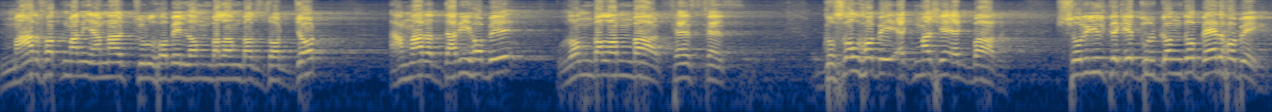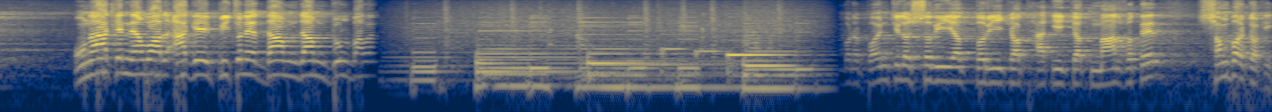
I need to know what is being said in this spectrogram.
মারফত মানে আমার চুল হবে লম্বা লম্বা জটজট আমার দাড়ি হবে লম্বা লম্বা ফ্যাঁস ফ্যাঁস গোসল হবে এক মাসে একবার। শরীর থেকে দুর্গন্ধ বের হবে। ওনাকে নেওয়ার আগে পিছনে দাম দাম ডুল বাড়ান পয়েন্ট ছিল শরীয়ত, তরিকত, হাকিকত, মারফতের সম্পর্ক কি?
